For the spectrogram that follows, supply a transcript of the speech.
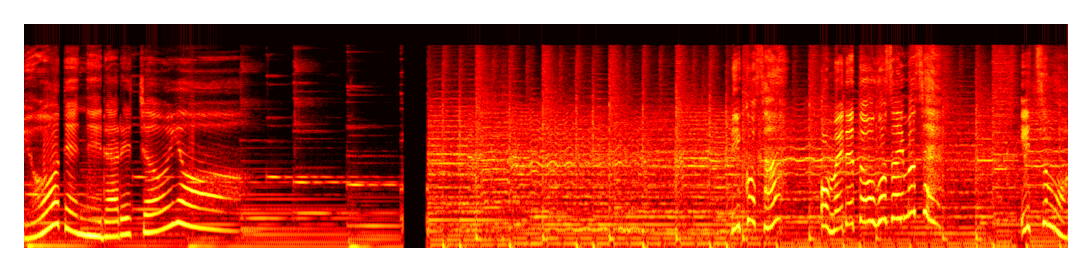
秒で寝られちゃうよ。リコさんおめでとうございます。いつもは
